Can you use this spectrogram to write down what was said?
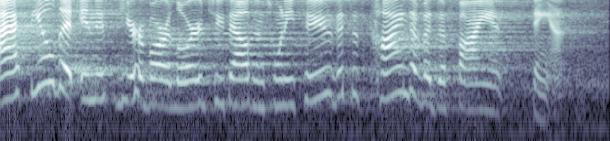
I feel that in this year of our Lord 2022, this is kind of a defiant stance.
